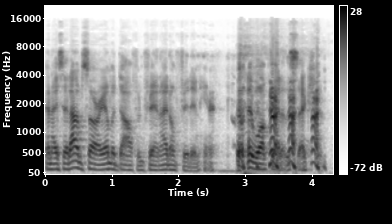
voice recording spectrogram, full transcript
And I said, I'm sorry, I'm a Dolphin fan. I don't fit in here. I walked out of the section.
